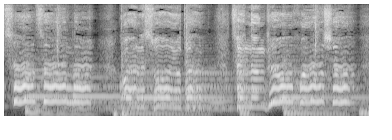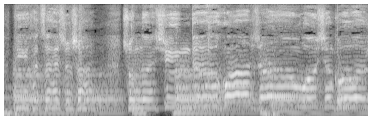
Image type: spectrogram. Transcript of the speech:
藏在哪？关了所有灯，才能够幻想你还在身上。说暖心的话，让我像过往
